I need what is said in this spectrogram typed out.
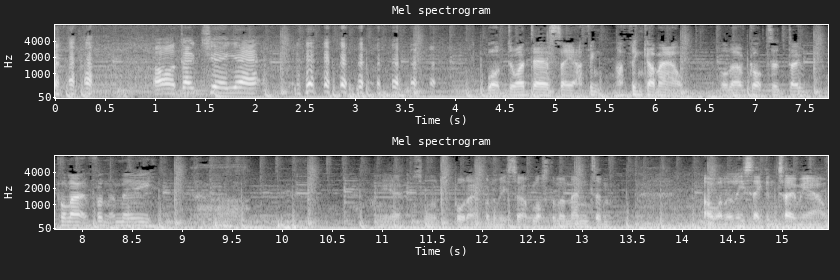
oh, don't cheer yet. well, do I dare say? I think I think I'm out. Although I've got to. Don't pull out in front of me. Yeah, someone just pulled out in front of me, so I've lost the momentum. Oh well, at least they can tow me out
